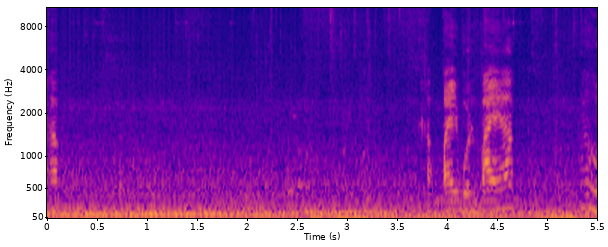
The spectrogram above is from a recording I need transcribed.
ะครับ ขับไปบนไปครับ โอ้โห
